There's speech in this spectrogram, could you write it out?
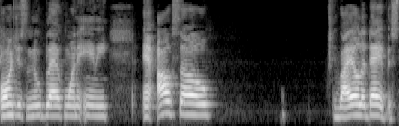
Orange is the New Black won an Emmy and also Viola Davis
